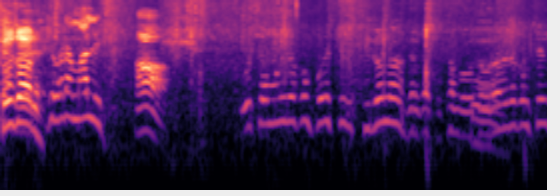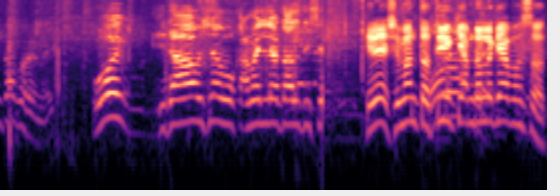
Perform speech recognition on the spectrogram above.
সুজন। হ্যাঁ। ওই সময় এরকম পরিস্থিতি ছিল না ওদের কাছে সম্ভবত ওরা এরকম চিন্তা করে নাই। ওই ইডা হইছে ও কামাইল্লা ডাল দিছে। কিরে সীমান্ত তুই কি আমরা লোকে আবসত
